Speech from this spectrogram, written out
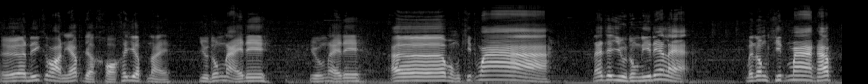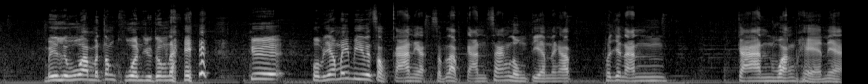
เอออันนี้ก่อนครับ เดี๋ยวขอขยับหน่อย อยู่ตรงไหนดี อยู่ตรงไหนดี เออผมคิดว่า น่าจะอยู่ตรงนี้เนี่ยแหละ ไม่ต้องคิดมากครับ ไม่รู้ว่ามันต้องควรอยู่ตรงไหน คือผมยังไม่มีประสบการณ์เนี่ยสำหรับการสร้างโรงเตรียมนะครับ เพราะฉะนั้นการวางแผนเนี่ย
